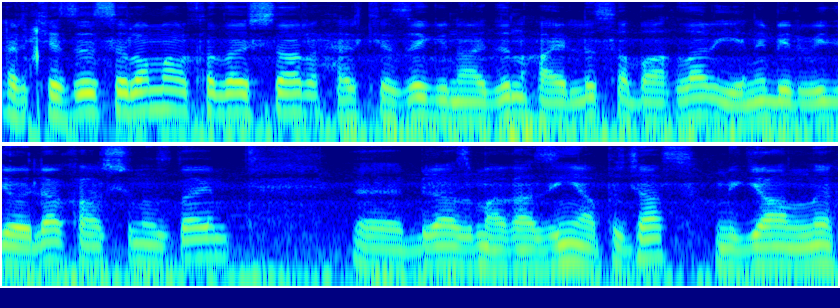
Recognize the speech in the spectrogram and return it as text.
Herkese selam arkadaşlar. Herkese günaydın, hayırlı sabahlar. Yeni bir videoyla karşınızdayım. Ee, biraz magazin yapacağız. Müge Anlı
